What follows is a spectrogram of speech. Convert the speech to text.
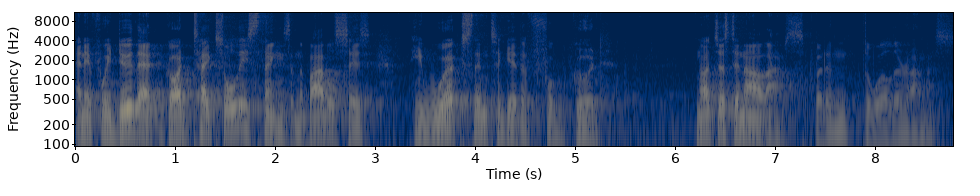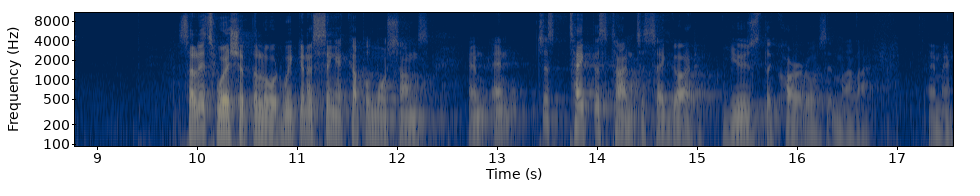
And if we do that, God takes all these things, and the Bible says He works them together for good, not just in our lives, but in the world around us. So let's worship the Lord. We're going to sing a couple more songs and, and just take this time to say, God, use the corridors in my life. Amen.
